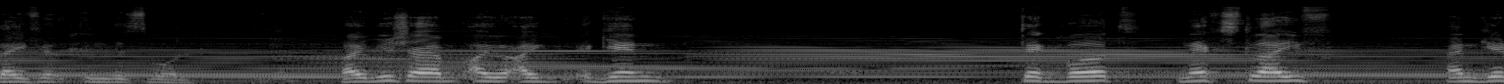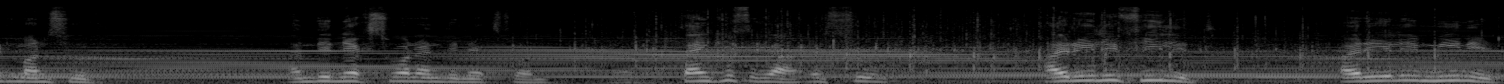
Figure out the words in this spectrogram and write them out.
life in this world. I wish I, am, I, I again take birth, next life, and get Mansoor. And the next one and the next one. Thank you, yeah, it's true. I really feel it. I really mean it.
